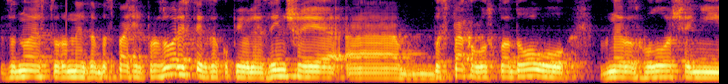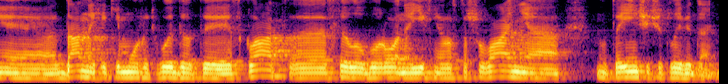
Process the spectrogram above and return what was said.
з одної сторони забезпечать прозорість тих закупівель, з іншої е, безпекову складову в нерозголошенні даних, які можуть видати склад е, сил оборони, їхнє розташування, ну та інші чутливі дані.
